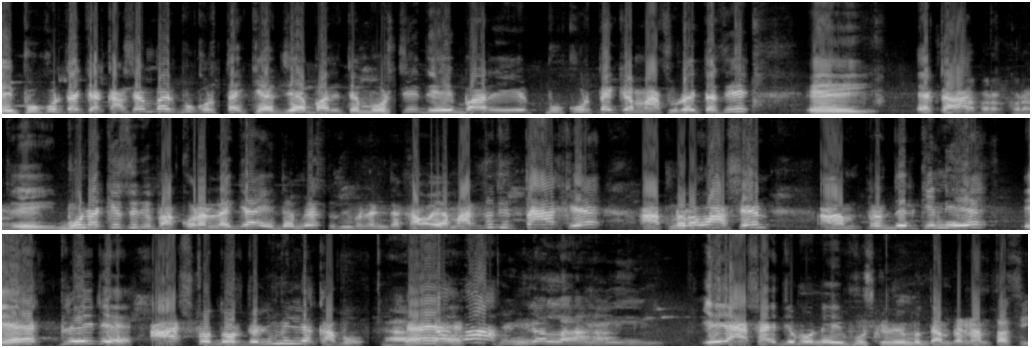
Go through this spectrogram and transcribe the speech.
এই পুকুর থেকে কাশেম ভাইয়ের পুকুর থেকে যে বাড়িতে মসজিদ এই বাড়ির পুকুর থেকে মাছ উড়াইতেছি এই একটা এই বুনা খিচুড়ি পাক করার লাগিয়া এটা মেস্তুরি বেটাইনটা খাওয়াই আর যদি তাকে আপনারাও আসেন আপনাদেরকে নিয়ে এক প্লেটে আটশো দশ জন মিলে খাব। হ্যাঁ। এই- আশায় যেমন এই পুষ্করিণীর মধ্যে আমরা নামতাছি।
